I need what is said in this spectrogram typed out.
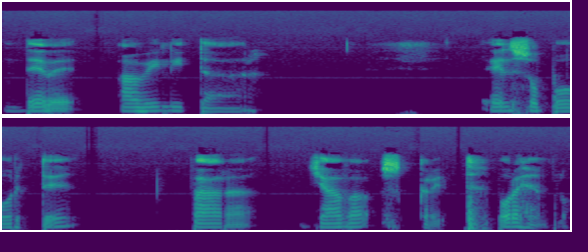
debe habilitar el soporte para JavaScript, por ejemplo.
